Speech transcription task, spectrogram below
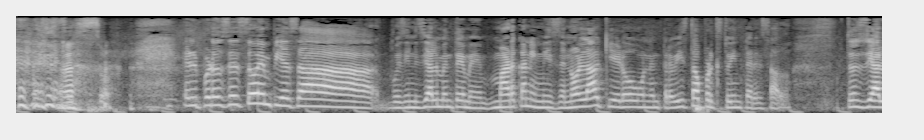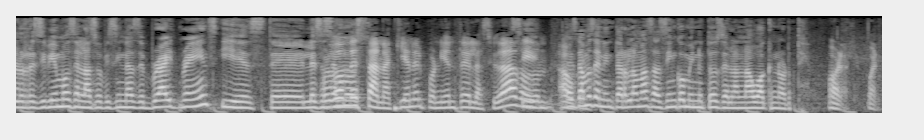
El proceso empieza, pues inicialmente me marcan y me dicen, hola, quiero una entrevista porque estoy interesado. Entonces ya los recibimos en las oficinas de Bright Brains y este les ¿Por hacemos... dónde están? ¿Aquí en el poniente de la ciudad? Sí, o dónde? Ah, estamos en Interlomas a cinco minutos del Anáhuac Norte. Órale, bueno.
